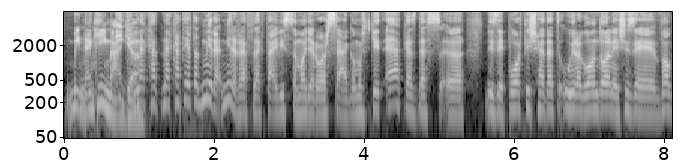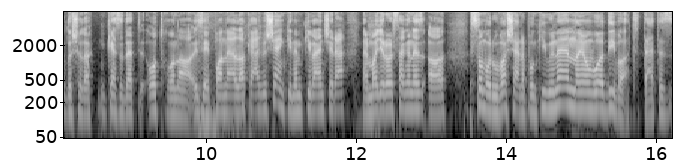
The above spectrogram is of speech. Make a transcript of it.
Mindenki imádja. igen, meg hát, meg hát érted, mire, mire reflektálj vissza Magyarországon? Most, hogyha itt elkezdesz uh, izé portishetet újra gondolni, és izé vagdosod a kezedet otthon a izé panellakásban, senki nem kíváncsi rá, mert Magyarországon ez a szomorú vasárnapon kívül nem nagyon volt divat. Tehát ez,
